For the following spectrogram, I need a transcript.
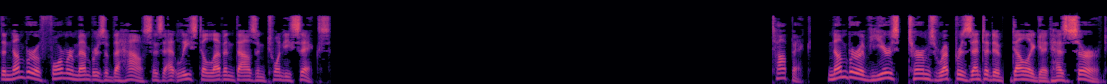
The number of former members of the House is at least 11,026. Number of years – terms representative – delegate has served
